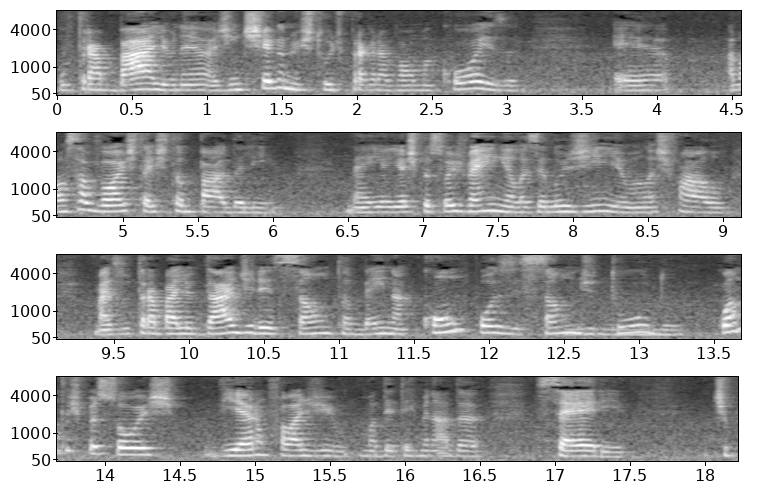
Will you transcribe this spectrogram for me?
o trabalho, né? A gente chega no estúdio pra gravar uma coisa, é, a nossa voz está estampada ali, né? E aí as pessoas vêm, elas elogiam, elas falam. Mas o trabalho da direção também, na composição de tudo. Quantas pessoas vieram falar de uma determinada série? Tipo,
